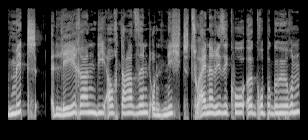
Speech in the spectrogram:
mit Lehrern, die auch da sind und nicht zu einer Risikogruppe gehören.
